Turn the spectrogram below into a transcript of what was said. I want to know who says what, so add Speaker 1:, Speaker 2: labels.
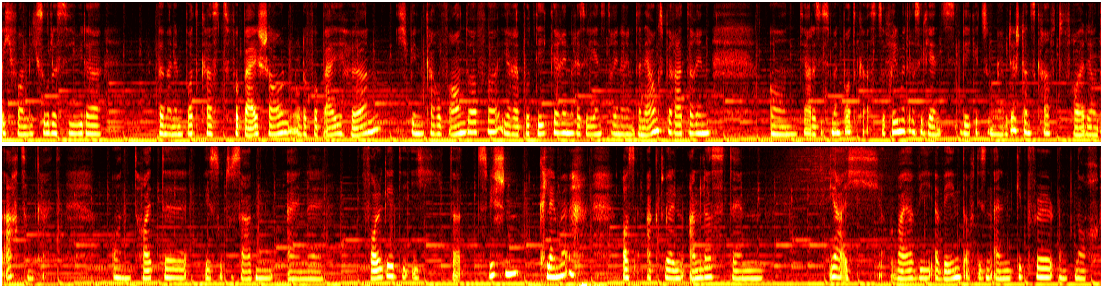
Speaker 1: Hallo, ich freue mich so, dass Sie wieder bei meinem Podcast vorbeischauen oder vorbeihören. Ich bin Caro Frauendorfer, Ihre Apothekerin, Resilienztrainerin und Ernährungsberaterin. Und ja, das ist mein Podcast. Zufrieden mit Resilienz, Wege zu mehr Widerstandskraft, Freude und Achtsamkeit. Und heute ist sozusagen eine Folge, die ich dazwischen klemme, aus aktuellem Anlass, denn ja, ich war ja wie erwähnt auf diesen einen Gipfel und noch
